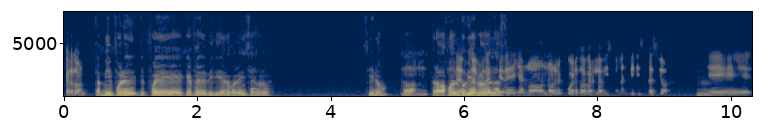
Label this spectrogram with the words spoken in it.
¿Perdón? ¿También fue, fue jefe de Viridiana Valencia o no? Sí, ¿no? Traba- Mm, trabajó en el la- gobierno, la ¿no? Las- de ella no, no recuerdo haberla visto en la administración. Mm. Eh,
